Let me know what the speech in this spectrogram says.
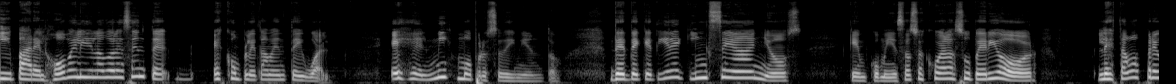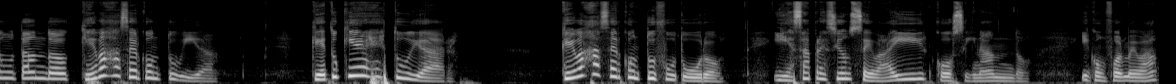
y para el joven y el adolescente es completamente igual. Es el mismo procedimiento. Desde que tiene 15 años, que comienza su escuela superior, le estamos preguntando, ¿qué vas a hacer con tu vida? ¿Qué tú quieres estudiar? ¿Qué vas a hacer con tu futuro? Y esa presión se va a ir cocinando. Y conforme va,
